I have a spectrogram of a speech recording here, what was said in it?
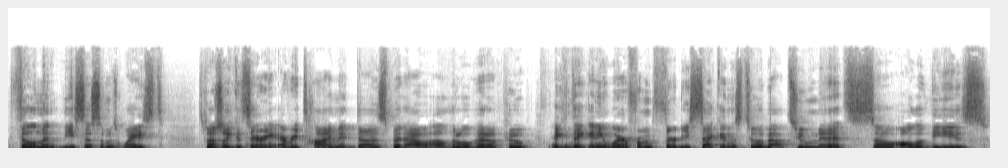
filament these systems waste especially considering every time it does spit out a little bit of poop. It can take anywhere from 30 seconds to about two minutes. So all of these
